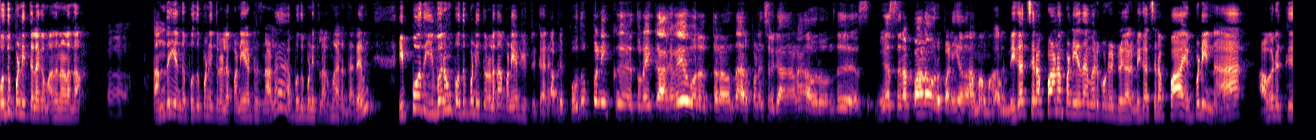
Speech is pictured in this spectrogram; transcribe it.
பொதுப்பணி திலகம் அதனால தான். தந்தை அந்த பொதுப்பணித்துறையில பணியாற்றுறதுனால பொதுப்பணி திலகமா இருந்தாரு. இப்போது இவரும் பொதுப்பணித்துறையில தான் பணியாற்றிட்டு இருக்காரு அப்படி பொதுப்பணிக்கு துறைக்காகவே ஒருத்தனை வந்து அர்ப்பணிச்சிருக்காங்கன்னா அவர் வந்து மிக சிறப்பான ஒரு பணியை தான் ஆமா ஆமா கொடுப்பாரு. மிக சிறப்பான பணியை தான் மேற்கொண்டுட்டு இருக்காரு மிக சிறப்பா எப்படின்னா அவருக்கு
